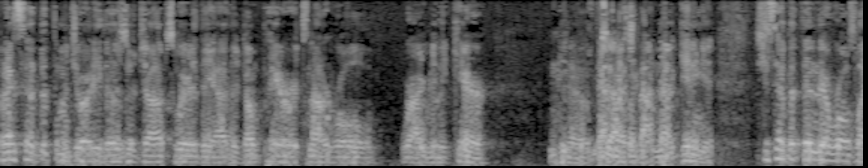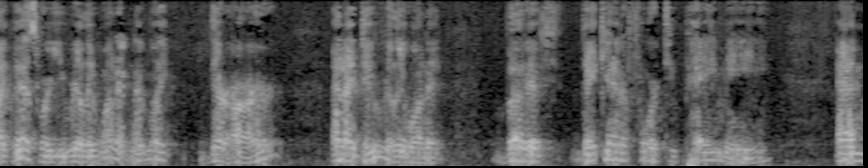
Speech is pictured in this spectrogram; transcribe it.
But I said that the majority of those are jobs where they either don't pay or it's not a role where I really care, you know, that much about not getting it. She said, but then there are roles like this where you really want it. And I'm like, there are, and I do really want it. But if they can't afford to pay me, and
